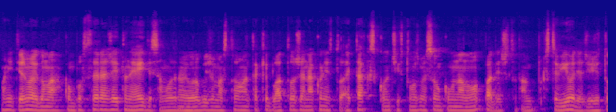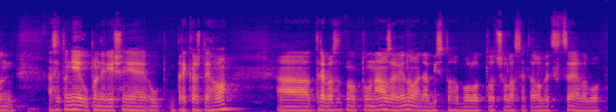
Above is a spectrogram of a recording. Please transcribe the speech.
oni tiež majú doma kompostéra, že jej to nejde samozrejme urobiť, že má z toho len také blato, že nakoniec to aj tak skončí v tom zmesovom komunálnom odpade, že to tam proste vyhodia. Čiže to, asi to nie je úplne riešenie pre každého, a treba sa tomu naozaj venovať, aby z toho bolo to, čo vlastne tá obec chce, lebo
